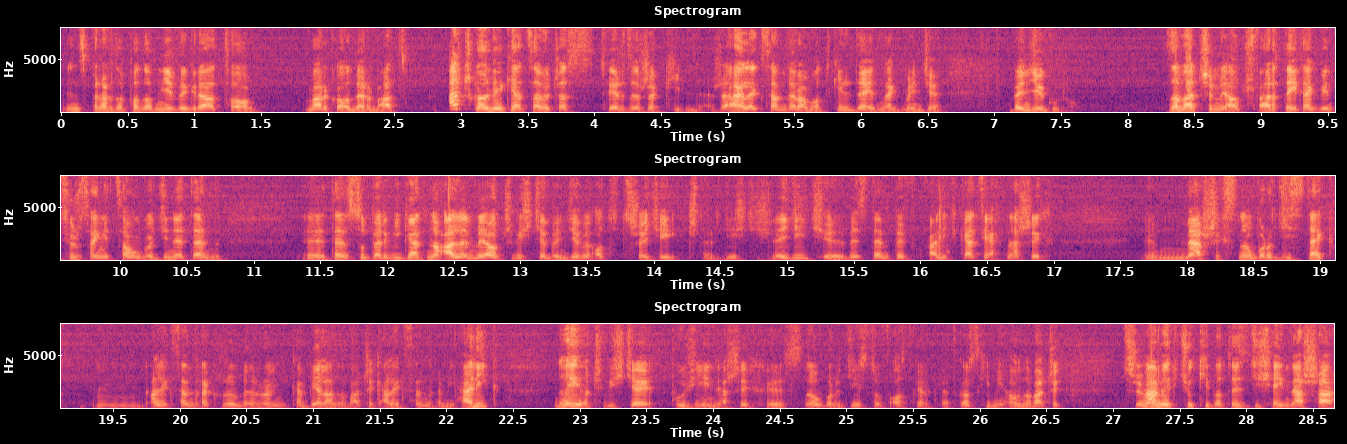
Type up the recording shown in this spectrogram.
Więc prawdopodobnie wygra to Marco Odermatt. Aczkolwiek ja cały czas twierdzę, że Kilde, że Aleksander Omot Kilde jednak będzie, będzie górą. Zobaczymy o czwartej, tak więc już za niecałą godzinę ten, y, ten super gigant, no ale my oczywiście będziemy od 3.40 śledzić y, występy w kwalifikacjach naszych, y, naszych snowboardzistek. Ym, Aleksandra Król, Weronika Biela-Nowaczyk, Aleksandra Michalik, no i oczywiście później naszych y, snowboardzistów Oskar Kwiatkowski, Michał Nowaczyk. Trzymamy kciuki, bo to jest dzisiaj nasza,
